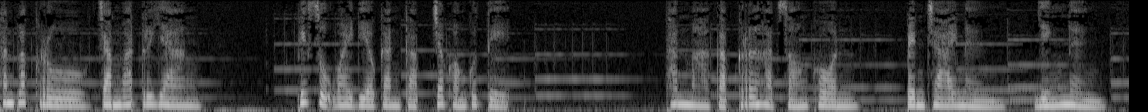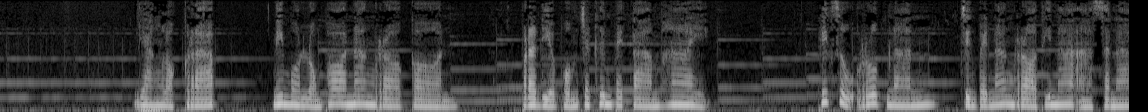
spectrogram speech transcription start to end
ท่านพระครูจำวัดหรือยัง ภิกษุวัยเดียวกันกับเจ้าของกุฏิท่านมากับเครือหัดสองคน เป็นชายหนึ่ง หญิงหนึ่ง ยังหรอกครับ นิมนต์หลวงพ่อนั่งรอก่อน ประเดี๋ยวผมจะขึ้นไปตามให้ ภิกษุรูปนั้นจึงไปนั่งรอที่หน้าอาสนะ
